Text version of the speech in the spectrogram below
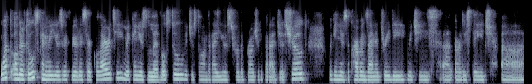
what other tools can we use with building circularity? We can use the levels tool, which is the one that I used for the project that I just showed. We can use the Carbon Designer 3D, which is an early stage uh,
